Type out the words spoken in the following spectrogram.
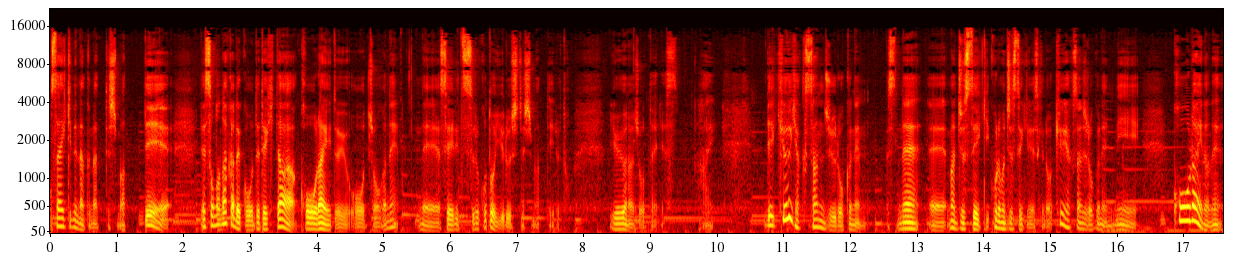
抑えきれなくなってしまってでその中でこう出てきた高麗という王朝がねね成立することを許してしまっているというような状態です。はい、で936年ですね、えー、まあ、10世紀これも10世紀ですけど936年に高麗のね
